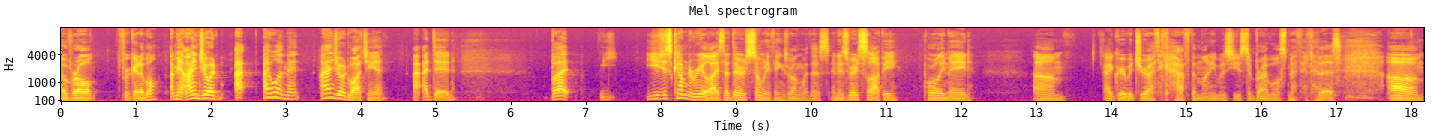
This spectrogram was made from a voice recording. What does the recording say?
overall, forgettable. I mean, I enjoyed. I I will admit, I enjoyed watching it. I, I did. But y- you just come to realize that there's so many things wrong with this, and it's very sloppy, poorly made. Um, I agree with Drew. I think half the money was used to bribe Will Smith into this. Um,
